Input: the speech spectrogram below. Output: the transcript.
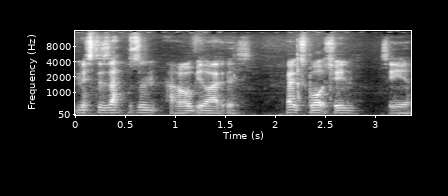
Mr. Zapazant, I hope you like this. Thanks for watching, see ya.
